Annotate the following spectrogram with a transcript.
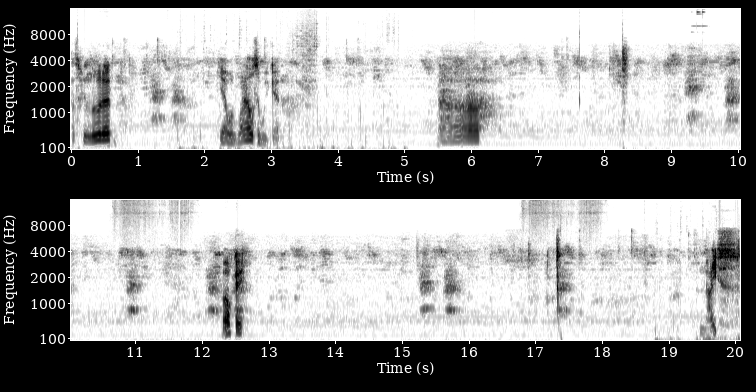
Has been looted. Yeah, well, what else did we get? Uh. Okay. Nice.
